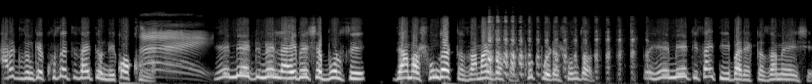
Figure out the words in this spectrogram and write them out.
আরেকজনকে খুঁজাইতে যাইতো নি কখনো এই মেয়েটি নেই লাইভে এসে বলছে যে আমার সুন্দর একটা জামাই দরকার ফুটফুটা সুন্দর তো এই মেয়েটি চাইতেই পারে একটা জামাই এসে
